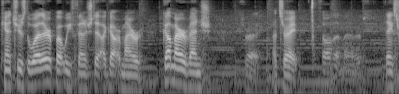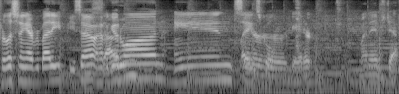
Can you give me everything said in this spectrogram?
can't choose the weather but we finished it i got my got my revenge That's right. that's right That's all that matters. Thanks for listening everybody peace out have a good one and stay in school Gator. My name's Jeff.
